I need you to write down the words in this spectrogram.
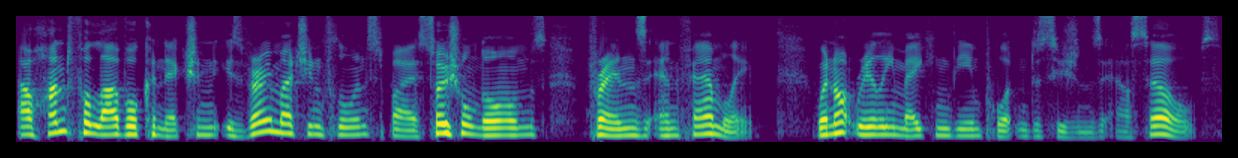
Our hunt for love or connection is very much influenced by social norms, friends, and family. We're not really making the important decisions ourselves.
